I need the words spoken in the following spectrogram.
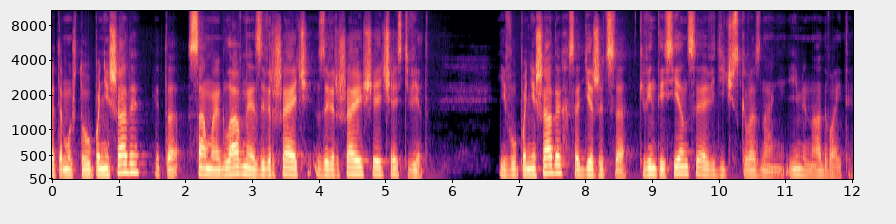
потому что Упанишады – это самая главная завершающая часть Вед. И в Упанишадах содержится квинтэссенция ведического знания, именно Адвайты.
